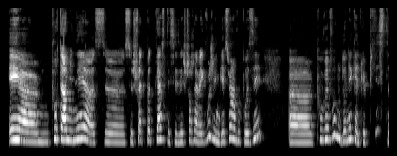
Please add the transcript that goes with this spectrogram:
Et euh, pour terminer euh, ce, ce chouette podcast et ces échanges avec vous, j'ai une question à vous poser. Euh, Pouvez-vous nous donner quelques pistes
